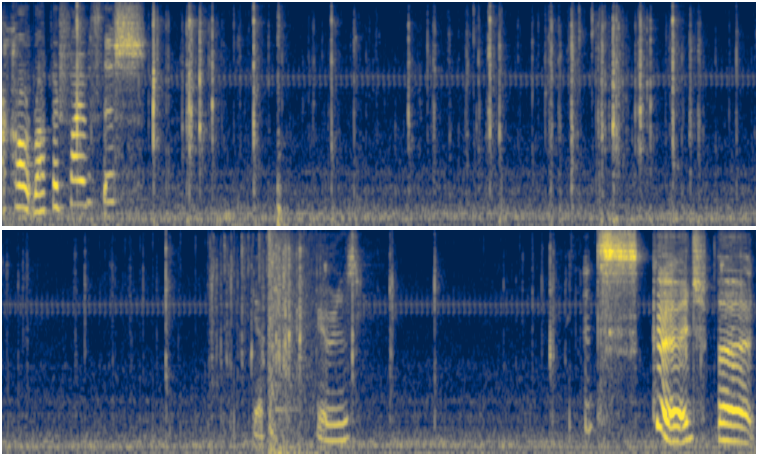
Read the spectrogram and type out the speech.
I can't rapid fire with this. Yep, here it is. It's good, but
